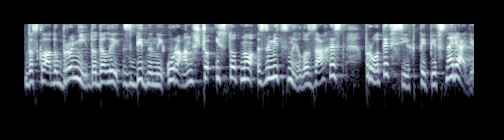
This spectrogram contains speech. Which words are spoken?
До складу броні додали збіднений уран, що істотно зміцнило захист проти всіх типів снарядів.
